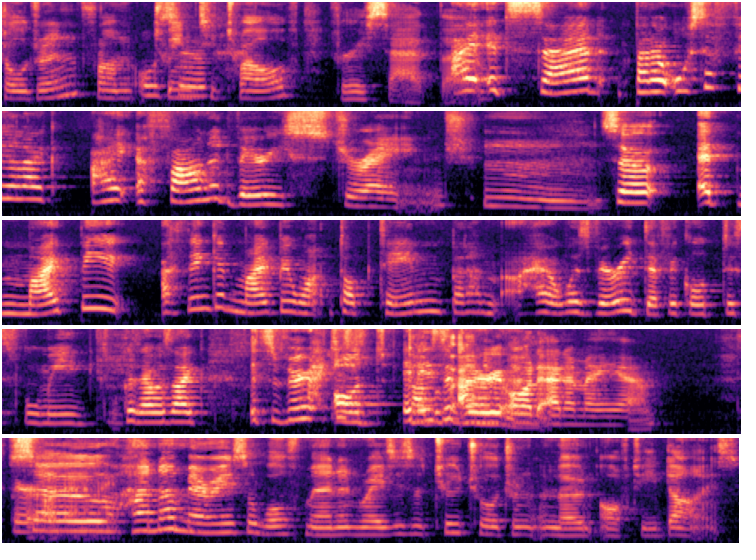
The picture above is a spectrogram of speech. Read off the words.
Children from Also- 2012. Very sad though. I it's sad, but I also feel like I, I found it very strange. Mm. So it might be. I think it might be one top ten, but I'm, I it was very difficult just for me because I was like, It's a very just- odd. it is a very odd anime. Yeah. Very So. Hana marries a wolf man and raises her two children alone after he dies.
